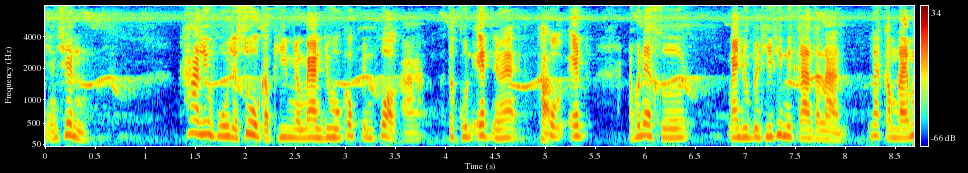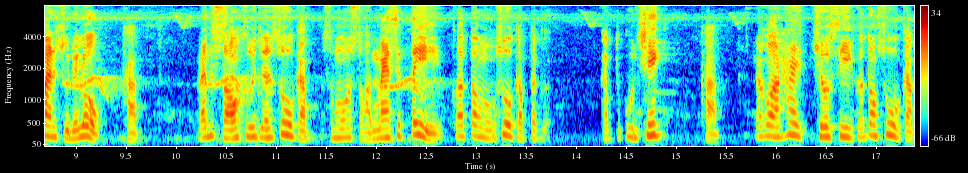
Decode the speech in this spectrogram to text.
อย่างเช่น ถ้าลิเวอร์พูลจะสู้กับทีมอย่างแมนยูก็เป็นพวกอ่าตระกูลเอสใช่ไหมครับพวกเอสพวกเนี้ยคือแมนยูเป็นทีมที่มีการตลาดและกำไรมากที่สุดในโลกครับรายที่สองคือจะสู้กับสโมสรแมนซิตี้ก็ต้องสู้กับตระกับตระกูลชิกครับ แล้วก็ถ้าเชลซีก็ต้องสู้กับ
